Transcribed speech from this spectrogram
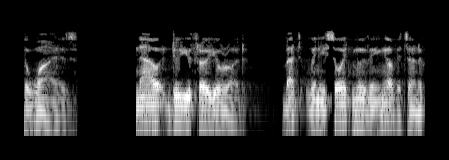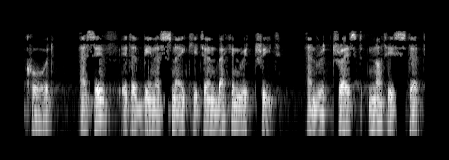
the Wise. Now do you throw your rod. But when he saw it moving of its own accord, as if it had been a snake, he turned back in retreat, and retraced not his steps.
